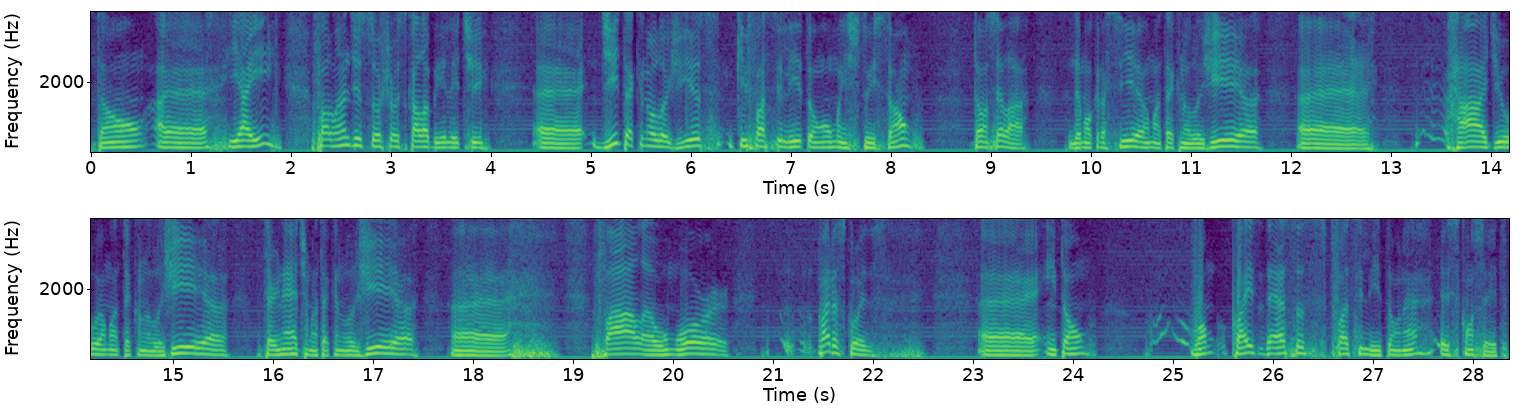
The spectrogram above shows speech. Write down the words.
Então, é, e aí, falando de social scalability, é, de tecnologias que facilitam uma instituição, então, sei lá, democracia é uma tecnologia, é, rádio é uma tecnologia, internet é uma tecnologia, é, fala, humor, várias coisas. É, então, vamos, quais dessas facilitam né, esse conceito,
